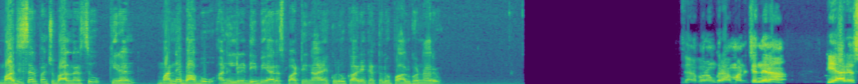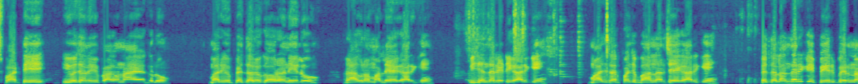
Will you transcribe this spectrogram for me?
మాజీ సర్పంచ్ బాలనర్సు కిరణ్ మన్నె బాబు అనిల్ రెడ్డి బీఆర్ఎస్ పార్టీ నాయకులు కార్యకర్తలు పాల్గొన్నారు. గణపురం గ్రామానికి చెందిన టిఆర్ఎస్ పార్టీ యువజన విభాగం నాయకులు మరియు పెద్దలు గౌరవనీయులు రాగుల మల్లయ్య గారికి విజేందర్ రెడ్డి గారికి మాజీ సర్పంచ్ బాలనర్చయ్య గారికి పెద్దలందరికీ పేరు పేరున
